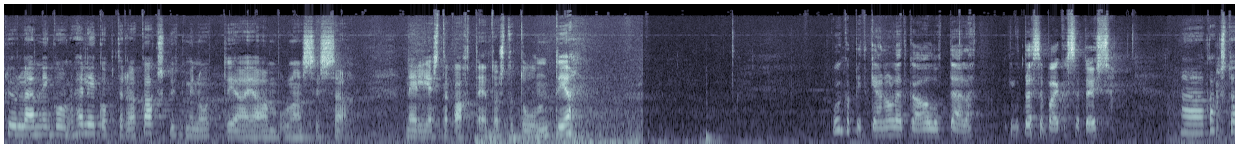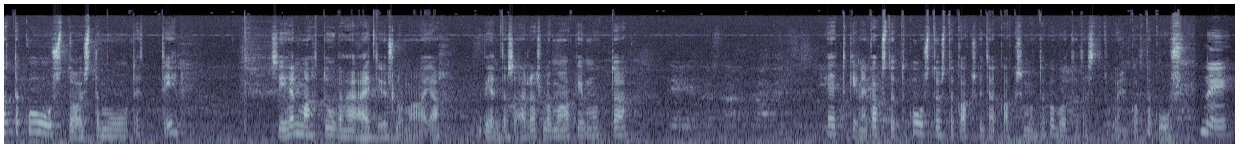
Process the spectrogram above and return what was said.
kyllä niin kuin helikopterilla 20 minuuttia ja ambulanssissa 4-12 tuntia. Kuinka pitkään oletkaan ollut täällä niin tässä paikassa töissä? 2016 muutettiin. Siihen mahtuu vähän äitiyslomaa ja pientä sairauslomaakin, mutta hetkinen, 2016-2022, montako vuotta tästä tulee? Kohta kuusi. Niin.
